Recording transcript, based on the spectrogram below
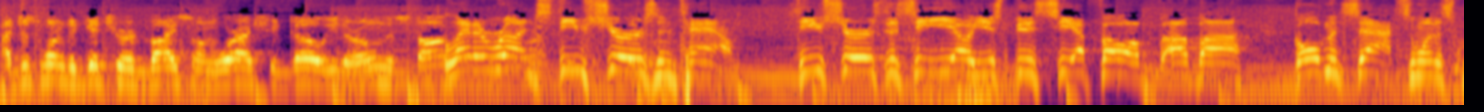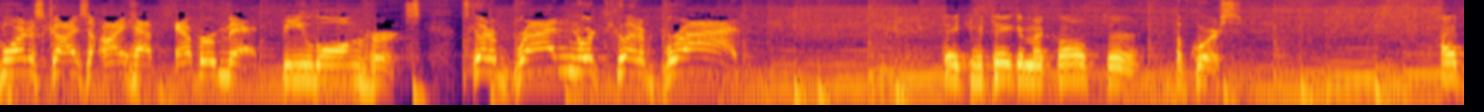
I just wanted to get your advice on where I should go, either own the stock. Let it run. Steve Scherr's in town. Steve Scherr is the CEO, He used to be the CFO of, of uh, Goldman Sachs, one of the smartest guys I have ever met. B. Long Hertz. Let's go to Brad in North Dakota. Brad. Thank you for taking my call, sir. Of course. I,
